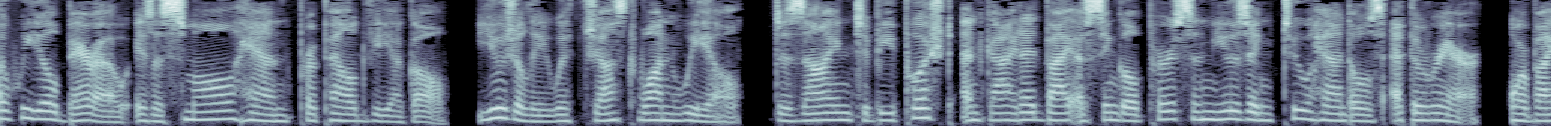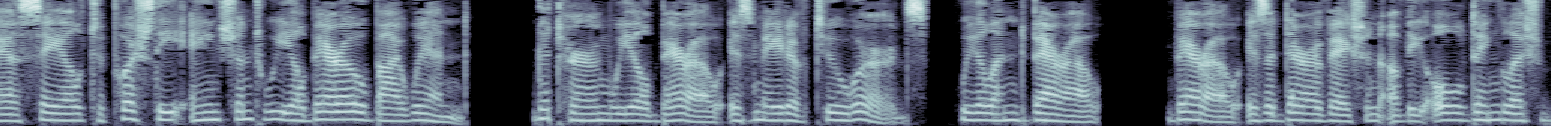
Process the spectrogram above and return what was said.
A wheelbarrow is a small hand-propelled vehicle, usually with just one wheel, designed to be pushed and guided by a single person using two handles at the rear, or by a sail to push the ancient wheelbarrow by wind. The term wheelbarrow is made of two words, wheel and barrow. Barrow is a derivation of the Old English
